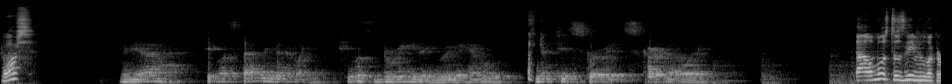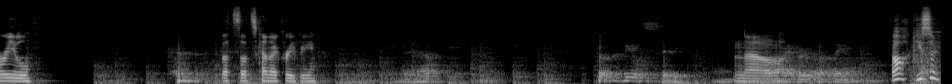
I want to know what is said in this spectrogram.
What? Yeah, she was standing there like she was breathing really heavily. And then she scurried, scurried away. That almost doesn't even look real. That's that's kind of creepy. Yeah. Doesn't feel safe. Oh, I No. heard something. Oh, geezer.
